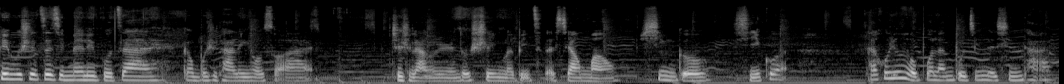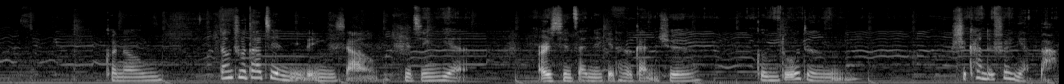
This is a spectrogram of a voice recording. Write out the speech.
并不是自己魅力不在，更不是他另有所爱，只是两个人都适应了彼此的相貌、性格、习惯，才会拥有波澜不惊的心态。可能当初他见你的印象是惊艳，而现在你给他的感觉，更多的是看得顺眼吧。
